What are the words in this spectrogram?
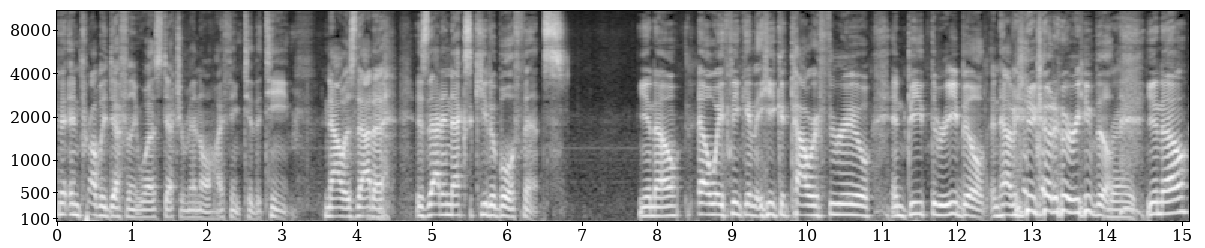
and probably definitely was detrimental, I think, to the team. Now, is that a is that an executable offense? You know, Elway thinking that he could power through and beat the rebuild and having to go to a rebuild. Right. You know,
